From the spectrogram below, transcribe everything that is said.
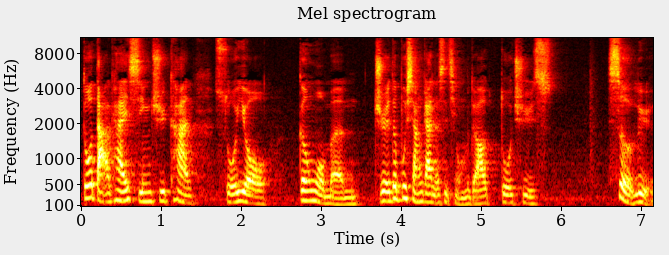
多打开心去看所有跟我们觉得不相干的事情，我们都要多去涉略。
